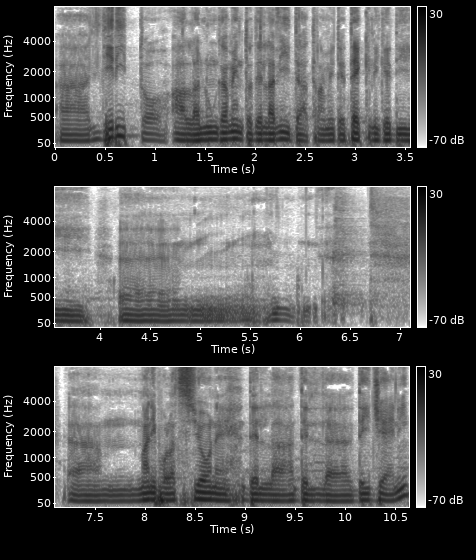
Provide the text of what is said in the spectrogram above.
Uh, il diritto all'allungamento della vita tramite tecniche di eh, eh, manipolazione del, del, dei geni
